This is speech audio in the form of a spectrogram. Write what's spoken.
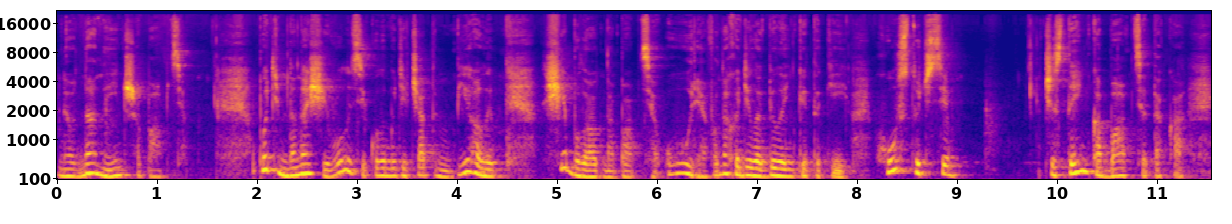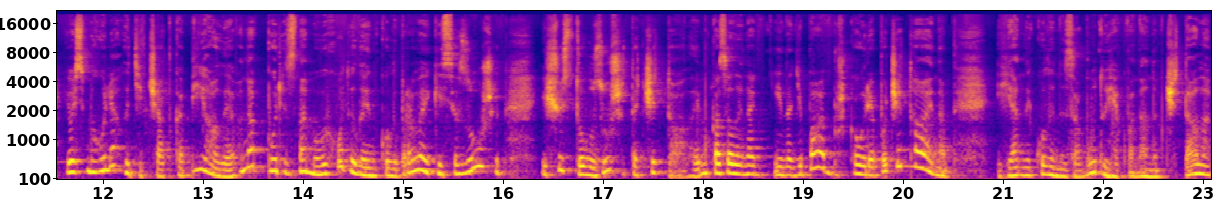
Не одна, не інша бабця. Потім на нашій вулиці, коли ми дівчатами бігали, ще була одна бабця Оря. Вона ходила в біленькій такій хусточці. Чистенька бабця така. І ось ми гуляли, дівчатка, бігали, а вона поряд з нами виходила інколи, брала якийсь зошит і щось з того зошита читала. І ми казали іноді, бабушка Оря, почитай нам. І я ніколи не забуду, як вона нам читала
